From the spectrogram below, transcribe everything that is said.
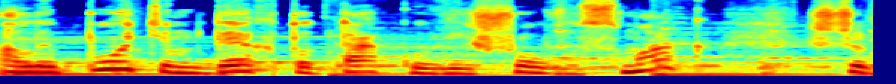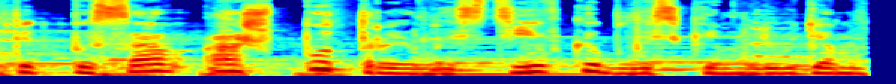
Але потім дехто так увійшов у смак, що підписав аж по три листівки близьким людям.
